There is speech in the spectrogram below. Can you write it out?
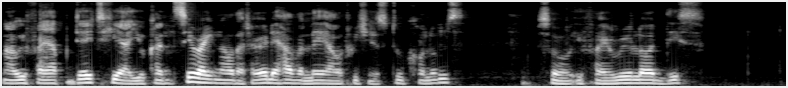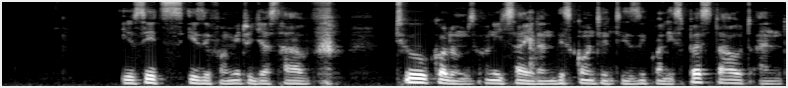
Now if I update here you can see right now that I already have a layout which is two columns. So if I reload this you see it's easy for me to just have two columns on each side and this content is equally spaced out and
